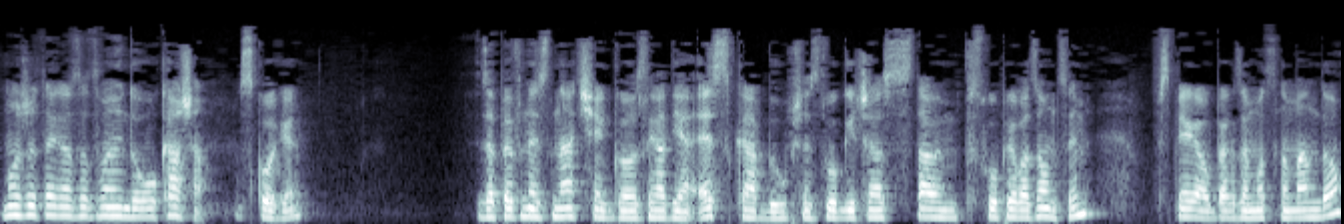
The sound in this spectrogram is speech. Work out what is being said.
Może teraz zadzwonię do Łukasza z Kury. Zapewne znacie go z Radia SK, był przez długi czas stałym współprowadzącym. Wspierał bardzo mocno Mando.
